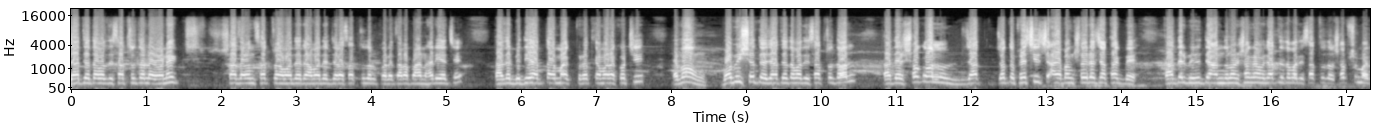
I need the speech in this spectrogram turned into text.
জাতীয়তাবাদী ছাত্রদলের অনেক সাধারণ ছাত্র আমাদের আমাদের যারা ছাত্রদল করে তারা প্রাণ হারিয়েছে। তাদের বিধি আত্মার ফেরত কামনা করছি এবং ভবিষ্যতে জাতীয়তাবাদী ছাত্রদল তাদের সকল যত ফেসিস এবং স্বৈরাচার থাকবে, তাদের বিরুদ্ধে আন্দোলন, সংগ্রামে জাতীয়তাবাদী ছাত্রদল সবসময়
